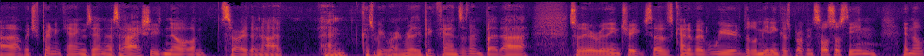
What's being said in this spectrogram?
uh, which Brendan Canning was in. I said, actually, no, I'm sorry, they're not and because we weren't really big fans of them. But uh, so they were really intrigued. So it was kind of a weird little meeting because Broken Social Scene in the,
